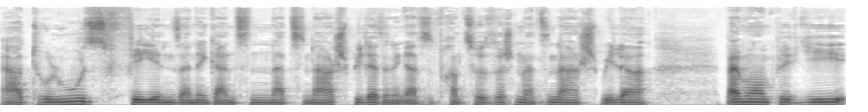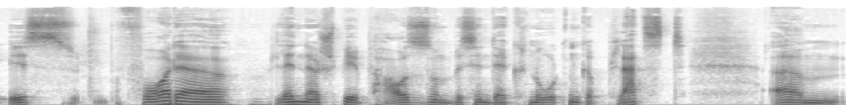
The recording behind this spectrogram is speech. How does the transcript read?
Ja, Toulouse fehlen seine ganzen Nationalspieler, seine ganzen französischen Nationalspieler. Bei Montpellier ist vor der Länderspielpause so ein bisschen der Knoten geplatzt. Ähm,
